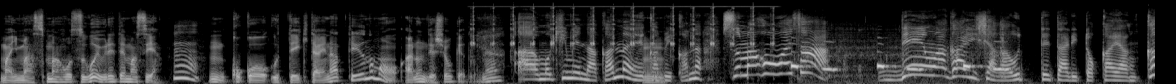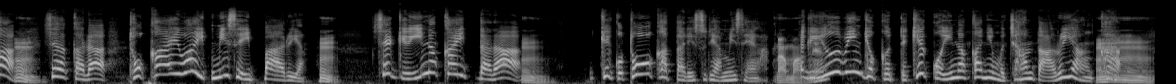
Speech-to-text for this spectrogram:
まあ今スマホすごい売れてますやん、うん。うん、ここを売っていきたいなっていうのもあるんでしょうけどね。あーもう決めなあかんなええかびかな、スマホはさ電話会社が売ってたりとかやんか、うん。そやから都会は店いっぱいあるやん。うん。せやけど田舎行ったら、うん結構遠かったりするやん店が、あまあね。だけど郵便局って結構田舎にもちゃんとあるやんか、うんうん。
